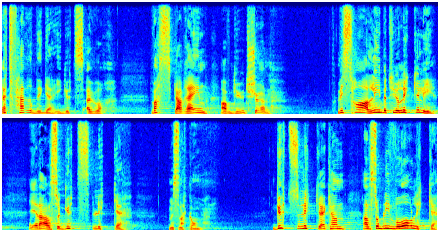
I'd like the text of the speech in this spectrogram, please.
rettferdige i Guds øyne, vaska rein av Gud sjøl. Hvis salig betyr lykkelig, er det altså Guds lykke vi snakker om. Guds lykke kan altså bli vår lykke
